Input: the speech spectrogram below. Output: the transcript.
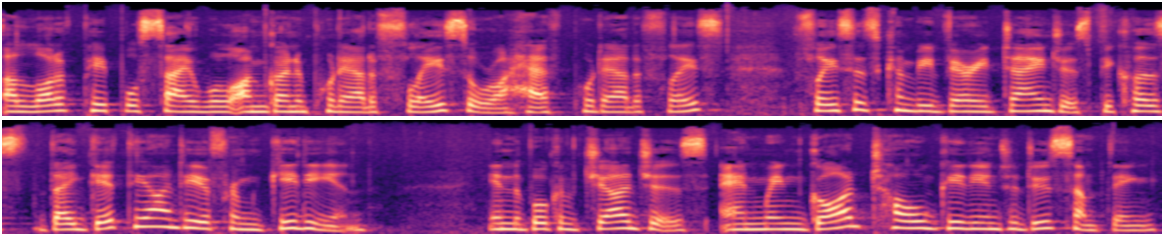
a lot of people say, Well, I'm going to put out a fleece or I have put out a fleece. Fleeces can be very dangerous because they get the idea from Gideon in the book of Judges. And when God told Gideon to do something,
